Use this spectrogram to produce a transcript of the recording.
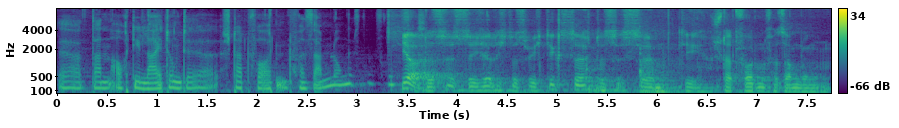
äh, dann auch die Leitung der Stadtverordnetenversammlung, ist das richtig? Ja, das ist sicherlich das Wichtigste. Das ist ähm, die Stadtverordnetenversammlung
